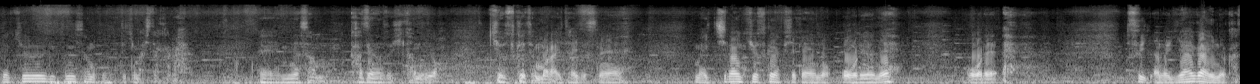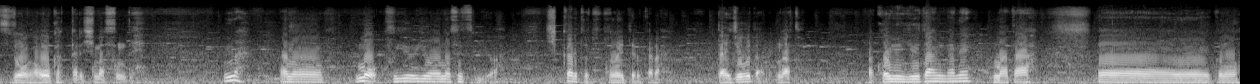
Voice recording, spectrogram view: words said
で急激に寒くなってきましたから、えー、皆さんも風邪などひかぬよう気をつけてもらいたいですね、まあ、一番気をつけなくちゃいけないの俺ね。俺ついあの野外の活動が多かったりしますんで、まあ、あのー、もう冬用の設備はしっかりと整えてるから大丈夫だろうなと、まあ、こういう油断がねまた、えー、この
